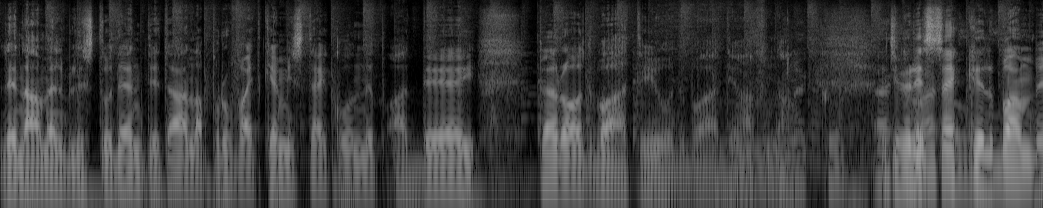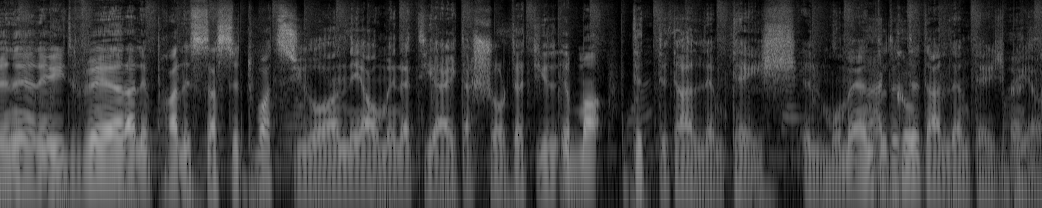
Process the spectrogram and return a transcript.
li nagħmel bl-istudenti tagħna pruvajt kemm jista' jkun nibqa' dej, però dbati u dbati ħafna. Mm, Ġifieri sekk il-bambin irid vera li bħalissa s-sitwazzjoni hawn min qed jgħid għax-xorta imma titgħallem tgħix il-mument u titgħallem tgħix biha.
